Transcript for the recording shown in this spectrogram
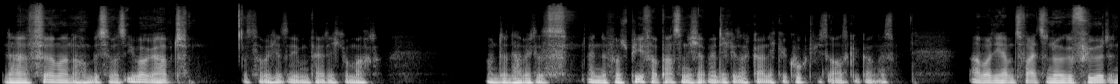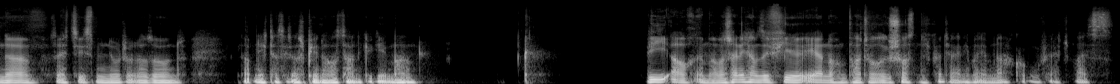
in der Firma noch ein bisschen was über gehabt. Das habe ich jetzt eben fertig gemacht. Und dann habe ich das Ende vom Spiel verpasst und ich habe ehrlich gesagt gar nicht geguckt, wie es ausgegangen ist. Aber die haben 2 zu 0 geführt in der 60. Minute oder so und glaube nicht, dass sie das Spiel noch aus der Hand gegeben haben. Wie auch immer. Wahrscheinlich haben sie viel eher noch ein paar Tore geschossen. Ich könnte ja eigentlich mal eben nachgucken. Vielleicht weiß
